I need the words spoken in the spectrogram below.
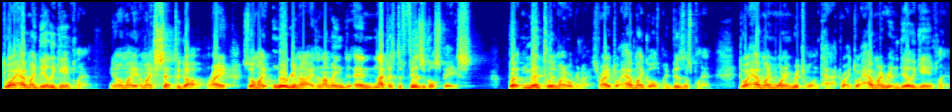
do I have my daily game plan? You know, am I, am I set to go, right? So am I organized? And I mean, and not just the physical space, but mentally am I organized, right? Do I have my goals, my business plan? Do I have my morning ritual intact, right? Do I have my written daily game plan?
